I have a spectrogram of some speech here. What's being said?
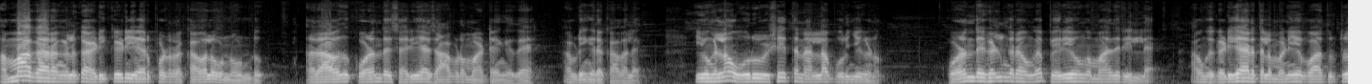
அம்மாக்காரங்களுக்கு அடிக்கடி ஏற்படுற கவலை ஒன்று உண்டு. அதாவது குழந்தை சரியாக சாப்பிட மாட்டேங்குதே அப்படிங்கிற கவலை. இவங்கெல்லாம் ஒரு விஷயத்த நல்லா புரிஞ்சுக்கணும். குழந்தைகள்ங்கிறவங்க பெரியவங்க மாதிரி இல்லை. அவங்க கடிகாரத்தில் மணியை பார்த்துட்டு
